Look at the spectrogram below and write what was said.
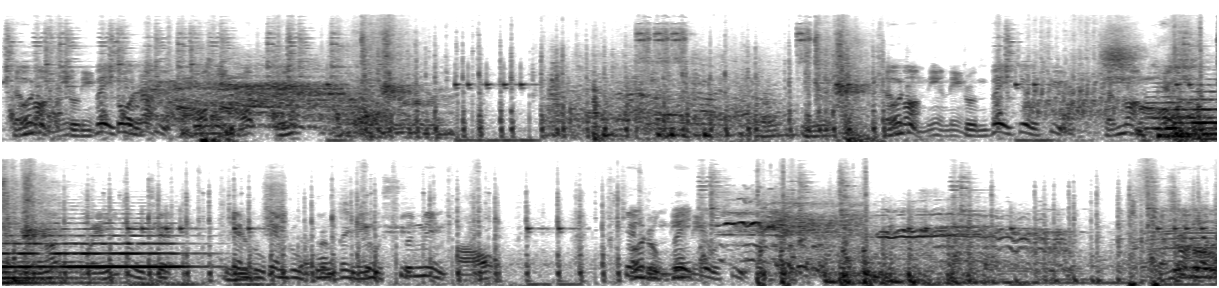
什么？准备作战。遵命。好。停。什么命令？准备就绪。什么？停。什么？为正确。建筑建筑工备就绪。遵命。好。建筑何种命令备就绪？什么？作战？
